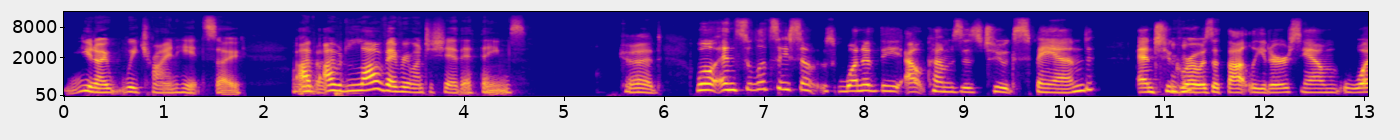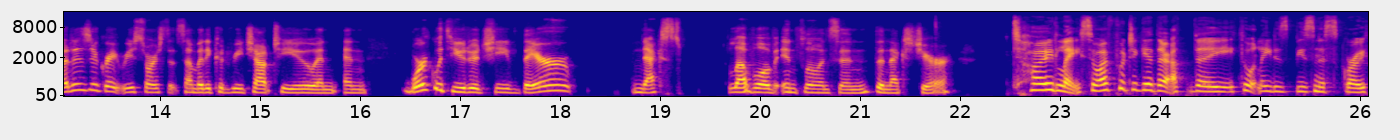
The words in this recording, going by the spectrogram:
you know, we try and hit. So I, I would love everyone to share their themes. Good. Well, and so let's say so one of the outcomes is to expand and to mm-hmm. grow as a thought leader. Sam, what is a great resource that somebody could reach out to you and and work with you to achieve their next level of influence in the next year. Totally. So I've put together the Thought Leaders Business Growth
